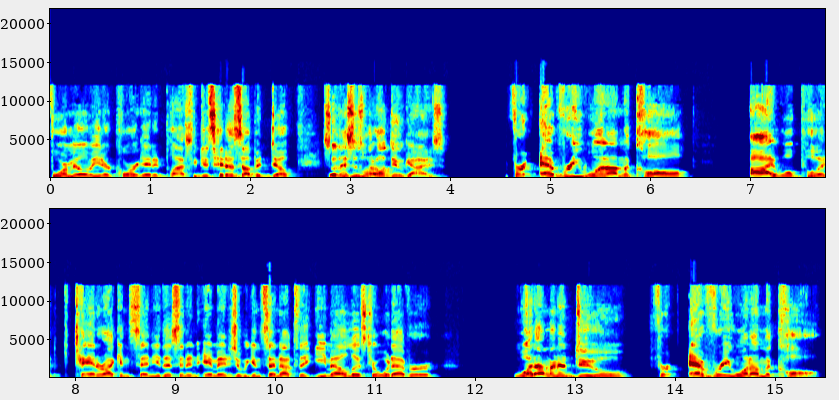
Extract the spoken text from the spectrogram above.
four millimeter corrugated plastic. Just hit us up at dope. So this is what I'll do, guys. For everyone on the call, I will put Tanner, I can send you this in an image that we can send out to the email list or whatever. What I'm going to do for everyone on the call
